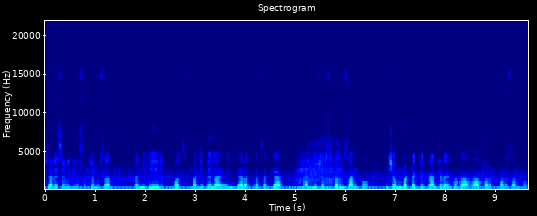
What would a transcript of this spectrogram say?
शालेय समितीच्या सचिवानुसार त्यांनी हे पद मागितलेलं आहे. ही जाहिरात लक्षात घ्या आणि विशेष करून सांगतो हे शंभर टक्के ग्रांटेड आहे. बघा हा परत तुम्हाला सांगतो.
